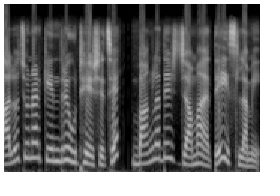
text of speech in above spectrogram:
আলোচনার কেন্দ্রে উঠে এসেছে বাংলাদেশ জামায়াতে ইসলামী।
